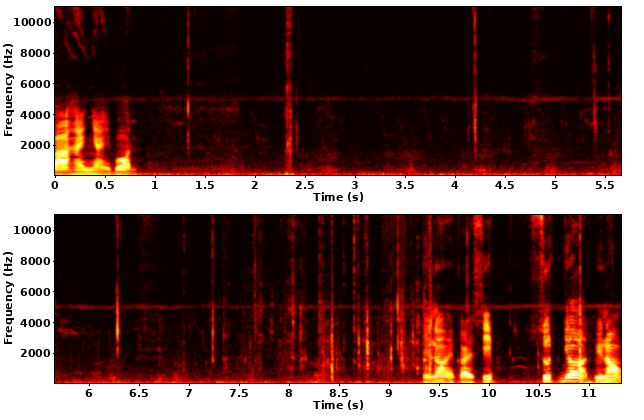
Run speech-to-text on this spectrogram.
ปลาหายใหญ่บ่อนน้อยๆก่อยซิบสุดยอดพี่น้อง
